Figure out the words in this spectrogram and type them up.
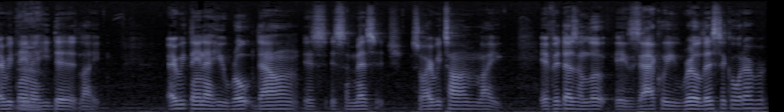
everything that he did, like everything that he wrote down is is a message. So every time like if it doesn't look exactly realistic or whatever,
